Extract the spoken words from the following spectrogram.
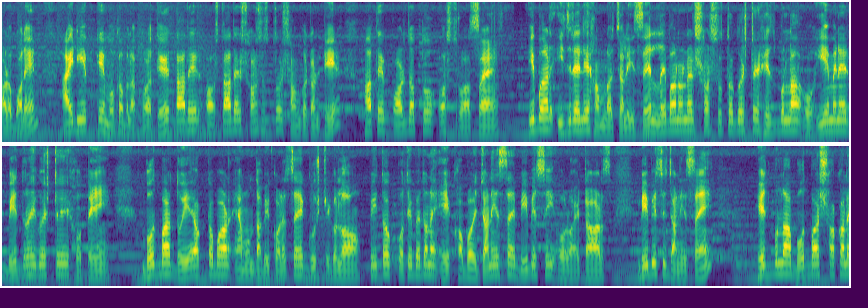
আরও বলেন, আইডিএফকে মোকাবেলা করতে তাদের তাদের সশস্ত্র সংগঠনটির হাতে পর্যাপ্ত অস্ত্র আছে। এবার ইসরায়েলে হামলা চালিয়েছে লেবাননের সশস্ত্র গোষ্ঠী হেজবুল্লাহ ও ইয়েমেনের বিদ্রোহী গোষ্ঠী হতে। বুধবার দুই অক্টোবর এমন দাবি করেছে গোষ্ঠীগুলো। পৃথক প্রতিবেদনে এই খবর জানিয়েছে বিবিসি ও রয়টার্স। বিবিসি জানিয়েছে, হিজবুল্লাহ বুধবার সকালে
